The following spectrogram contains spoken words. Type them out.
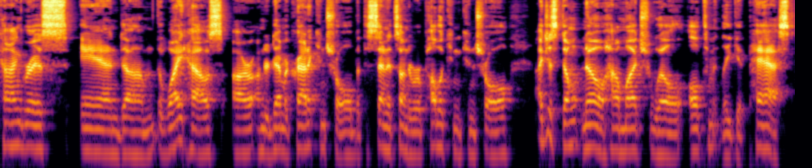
Congress and um, the White House are under Democratic control, but the Senate's under Republican control, I just don't know how much will ultimately get passed.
